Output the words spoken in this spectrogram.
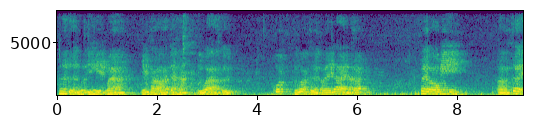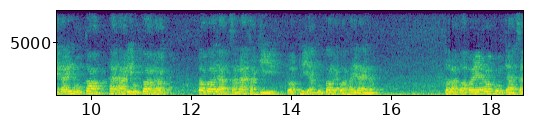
เมื่อเกิดอุบัติเหตุมา นิ้วเท้าอาจจะหักหรือว่าเกิดคดหรือว่าเกิดอะไรได้นะครับเมื่อเรามีเครื่องแต่งกายที่ถูกต้องท่าทางที่ถูกต้องแล้วเราก็จะสามารถขับขี่รถที่อย่างถูกต้องและปลอดภัยได้นะครับสำหรับต่อไปนะครับผมจะสา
